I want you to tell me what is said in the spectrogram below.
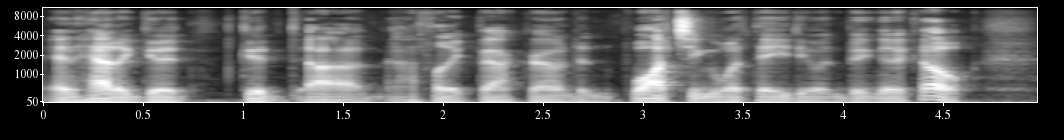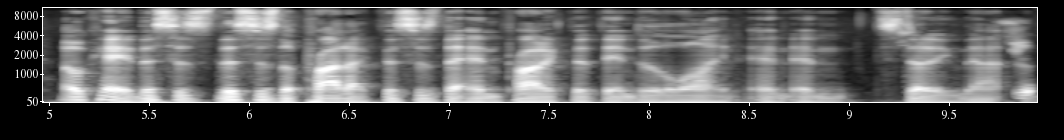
and had a good good uh, athletic background and watching what they do and being like, oh, okay, this is this is the product, this is the end product at the end of the line, and and studying that. Sure.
